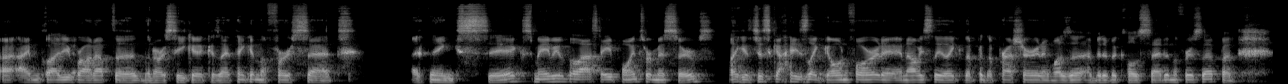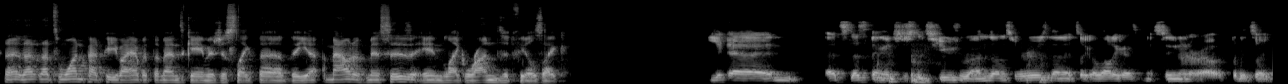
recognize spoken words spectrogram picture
I'm glad you brought up the the NORCECA because I think in the first set, I think six maybe of the last eight points were missed serves. Like it's just guys like going for it, and obviously like the the pressure, and it was a, a bit of a close set in the first set. But that, that, that's one pet peeve I have with the men's game is just like the the amount of misses in like runs. It feels like. Yeah, and that's that's the thing. It's just it's huge runs on servers, and then it's like a lot of guys missing in a row. But it's like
